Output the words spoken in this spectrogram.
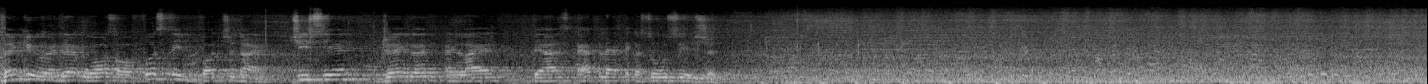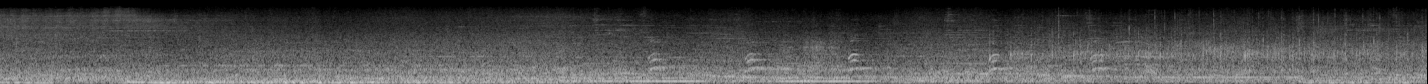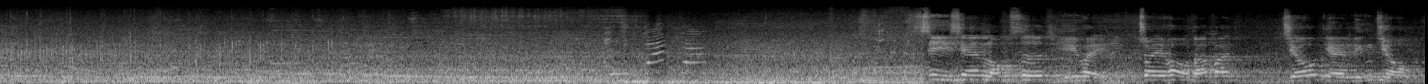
Thank you, and that was our first team for tonight. GCN, Dragon, and Lion Dance Athletic Association. 季仙龙狮体育会最后得分九点零九。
